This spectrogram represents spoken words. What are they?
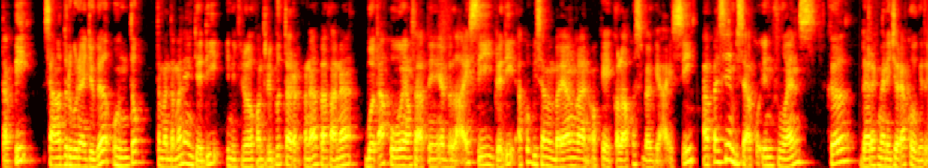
Tapi sangat berguna juga untuk teman-teman yang jadi individual contributor. Kenapa? Karena buat aku yang saat ini adalah IC, berarti aku bisa membayangkan, oke, okay, kalau aku sebagai IC, apa sih yang bisa aku influence ke direct manager aku gitu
